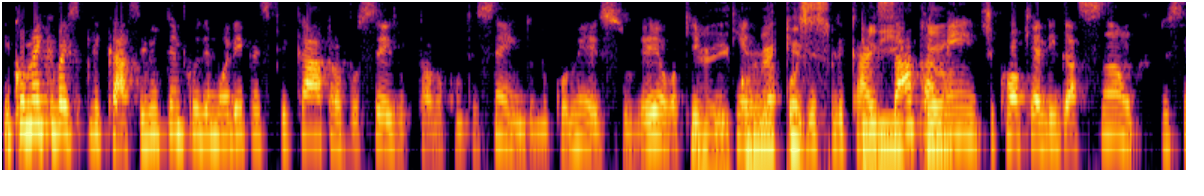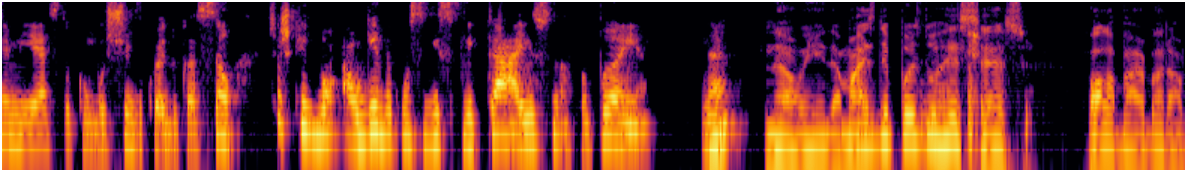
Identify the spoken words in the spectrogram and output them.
E como é que vai explicar? Você viu o tempo que eu demorei para explicar para vocês o que estava acontecendo no começo? Eu aqui é, como é que explicar exatamente qual que é a ligação do ICMS do combustível com a educação. Você acha que alguém vai conseguir explicar isso na campanha? Né? Não, e ainda mais depois do recesso. Fala, Bárbara.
